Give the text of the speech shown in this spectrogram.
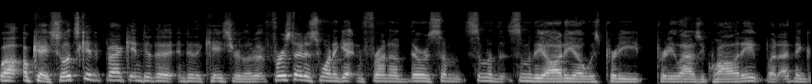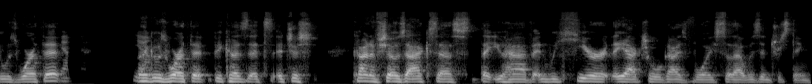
Well, okay, so let's get back into the into the case here a little bit. First, I just want to get in front of there was some some of the some of the audio was pretty pretty lousy quality, but I think it was worth it. Yeah. I think it was worth it because it's it just kind of shows access that you have, and we hear the actual guy's voice, so that was interesting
